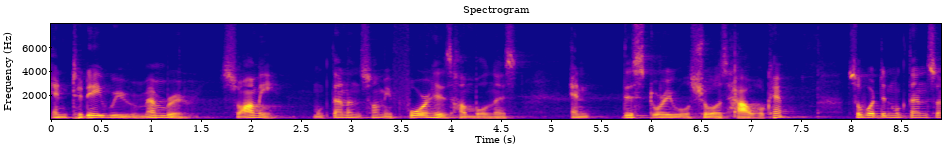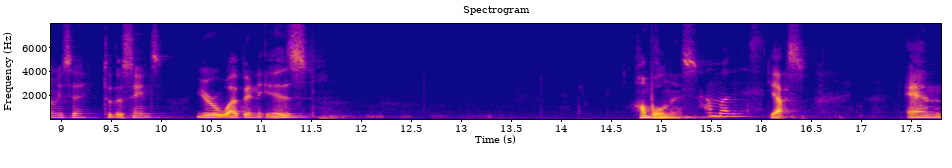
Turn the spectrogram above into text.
And today we remember Swami, Muktanand Swami, for his humbleness, and this story will show us how, okay? So what did Muktanand Swami say to the saints? Your weapon is humbleness. Humbleness. Yes. And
